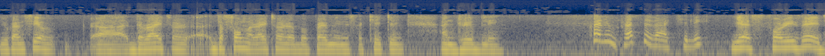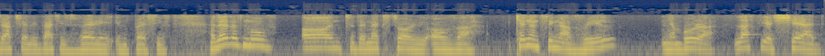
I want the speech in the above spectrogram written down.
You can see uh, the, right, uh, the former Right Honorable Prime Minister kicking and dribbling. Quite impressive, actually. Yes, for his age, actually, that is very impressive. And let us move on to the next story of uh, Kenyan singer Avril Nyambura last year shared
